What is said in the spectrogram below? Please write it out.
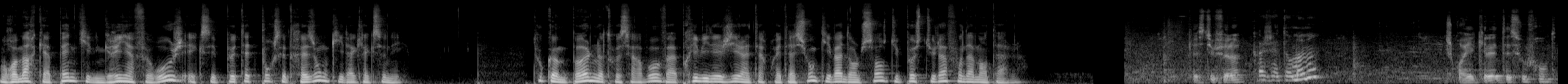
On remarque à peine qu'il grille un feu rouge et que c'est peut-être pour cette raison qu'il a klaxonné. Tout comme Paul, notre cerveau va privilégier l'interprétation qui va dans le sens du postulat fondamental. Qu'est-ce que tu fais là? Bah, j'attends maman? Je croyais qu'elle était souffrante.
